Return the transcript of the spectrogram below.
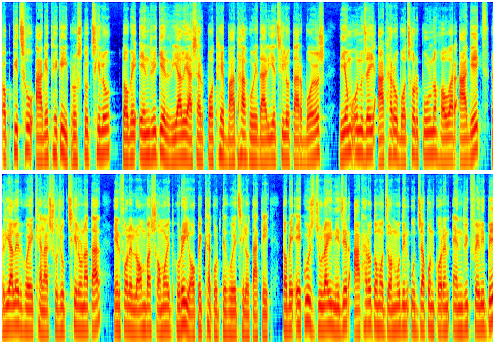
সবকিছু আগে থেকেই প্রস্তুত ছিল, তবে এনরিকের রিয়ালে আসার পথে বাধা হয়ে দাঁড়িয়েছিল তার বয়স। নিয়ম অনুযায়ী আঠারো বছর পূর্ণ হওয়ার আগে রিয়ালের হয়ে খেলার সুযোগ ছিল না তার, এর ফলে লম্বা সময় ধরেই অপেক্ষা করতে হয়েছিল তাকে। তবে একুশ জুলাই নিজের আঠারোতম জন্মদিন উদযাপন করেন এনরিক ফেলিপে।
